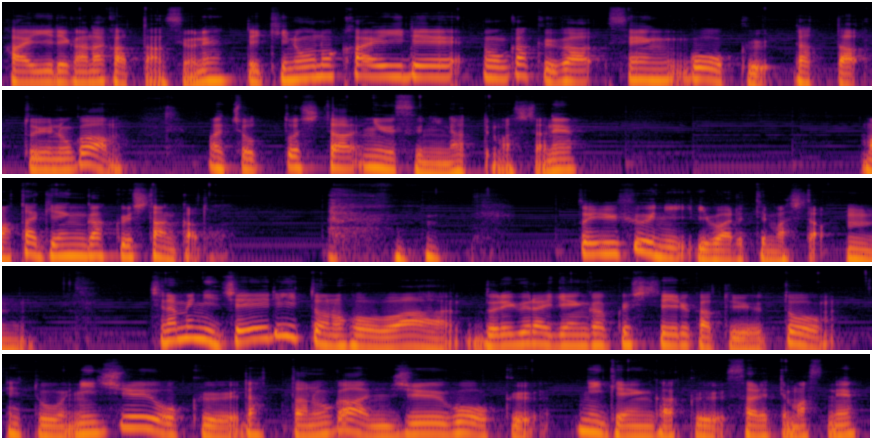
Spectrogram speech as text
買い入れがなかったんですよね。で、昨日の買い入れの額が1005億だったというのが、まあ、ちょっとしたニュースになってましたね。また減額したんかと というふうに言われてました。うん。ちなみに J リートの方はどれぐらい減額しているかというと、えっと、20億だったのが15億に減額されてますね。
